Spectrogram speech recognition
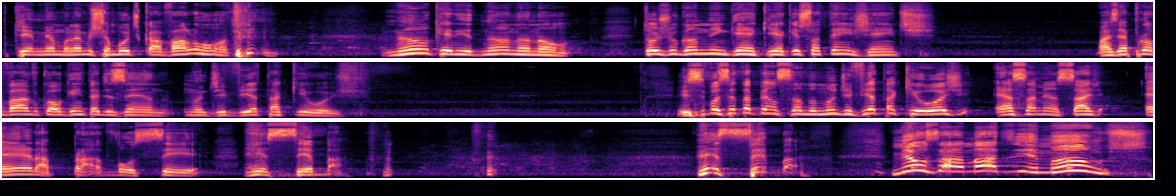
Porque minha mulher me chamou de cavalo ontem. Não, querido, não, não, não. Estou julgando ninguém aqui, aqui só tem gente. Mas é provável que alguém está dizendo, não devia estar tá aqui hoje. E se você está pensando, não devia estar tá aqui hoje, essa mensagem era para você. Receba. Receba. Meus amados irmãos,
